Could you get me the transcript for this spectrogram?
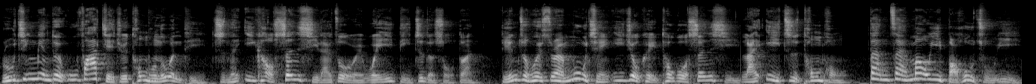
如今面对无法解决通膨的问题，只能依靠升息来作为唯一抵制的手段。联准会虽然目前依旧可以透过升息来抑制通膨，但在贸易保护主义、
